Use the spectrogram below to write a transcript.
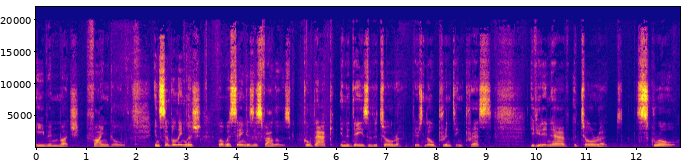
even much fine gold. In simple English, what we're saying is as follows Go back in the days of the Torah. There's no printing press. If you didn't have a Torah scroll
